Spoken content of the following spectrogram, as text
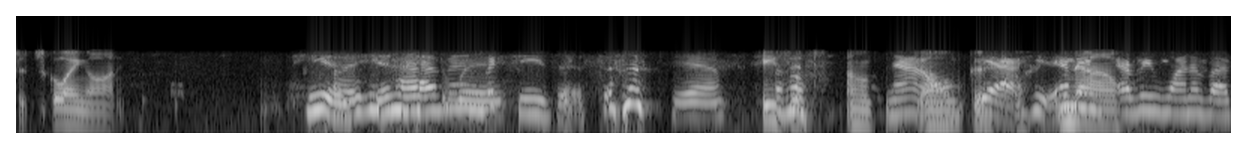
that's going on? He is Uh, he in passed heaven away. with Jesus. Yeah. He's Oh, at, oh, now, oh, good. yeah, he, every now. every one of us,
